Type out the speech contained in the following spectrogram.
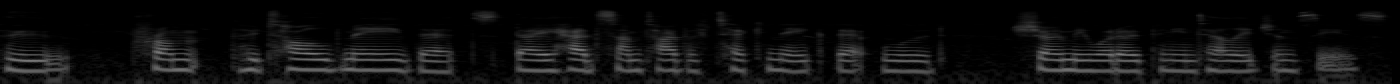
who, prom- who told me that they had some type of technique that would show me what open intelligence is.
